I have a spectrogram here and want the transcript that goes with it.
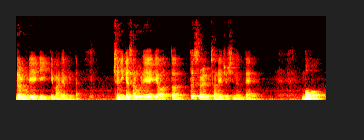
늘 우리에게 있기 마련입니다. 주님께서 우리에게 어떤 뜻을 전해 주시는데 뭐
